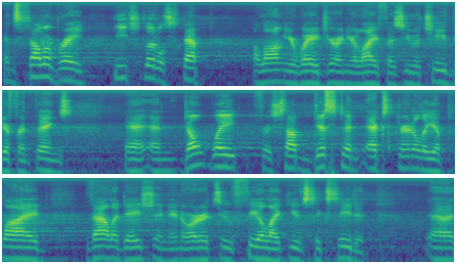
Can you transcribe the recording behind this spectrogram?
and celebrate each little step along your way during your life as you achieve different things. And, and don't wait for some distant, externally applied validation in order to feel like you've succeeded. Uh,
